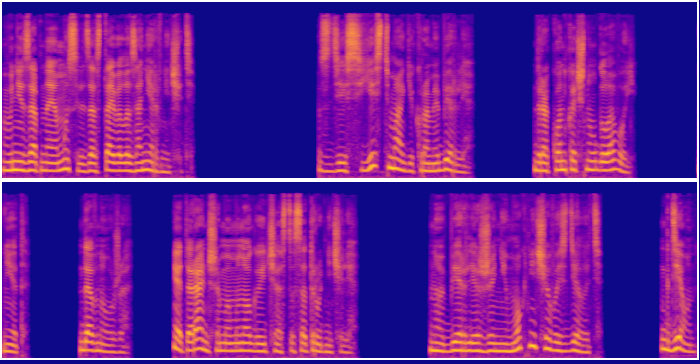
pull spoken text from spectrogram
Внезапная мысль заставила занервничать. «Здесь есть маги, кроме Берли?» Дракон качнул головой. «Нет, давно уже. Это раньше мы много и часто сотрудничали. Но Берли же не мог ничего сделать. Где он?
